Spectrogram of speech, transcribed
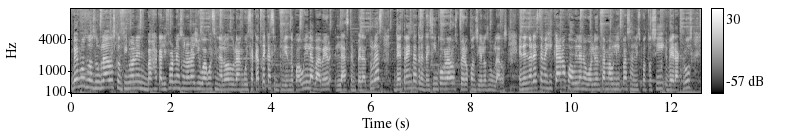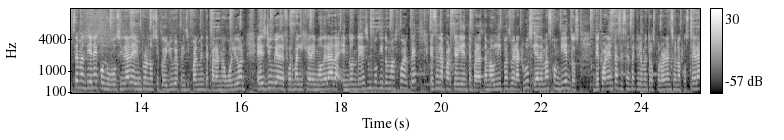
Vemos los nublados continúan en Baja California, Sonora, Chihuahua, Sinaloa, Durango y Zacatecas, incluyendo Coahuila, va a haber las temperaturas de 30 a 35 grados pero con cielos nublados. En el noreste mexicano, Coahuila, Nuevo León, Tamaulipas, San Luis Potosí, Veracruz, se mantiene con nubosidad y hay un pronóstico de lluvia principalmente para Nuevo León. Es lluvia de forma ligera y moderada. En donde es un poquito más fuerte es en la parte oriente para Tamaulipas, Veracruz y además con vientos de 40 a 60 kilómetros por hora en zona costera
